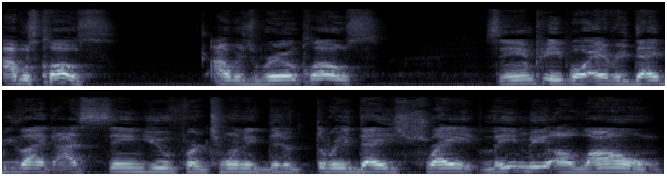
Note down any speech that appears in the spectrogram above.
I was close. I was real close. Seeing people every day be like, I seen you for 23 days straight. Leave me alone.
